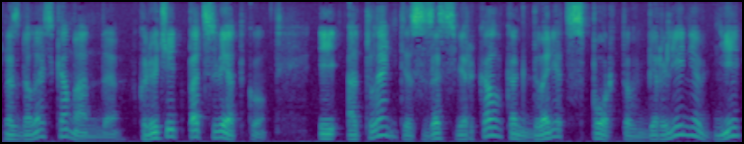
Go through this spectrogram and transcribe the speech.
Раздалась команда «Включить подсветку!» и «Атлантис» засверкал, как дворец спорта в Берлине в дни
